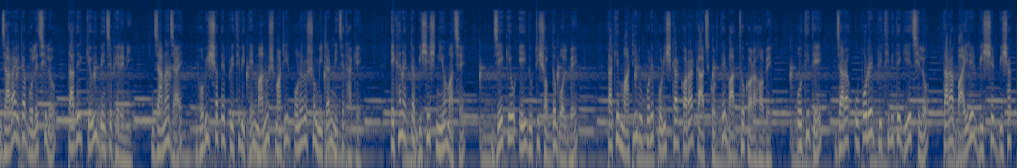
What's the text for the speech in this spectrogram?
যারা এটা বলেছিল, তাদের কেউই বেঁচে ফেরেনি। জানা যায়, ভবিষ্যতে পৃথিবীতে মানুষ মাটির পনেরোশো মিটার নিচে থাকে। এখানে একটা বিশেষ নিয়ম আছে, যে কেউ এই দুটি শব্দ বলবে তাকে মাটির উপরে পরিষ্কার করার কাজ করতে বাধ্য করা হবে। অতীতে, যারা উপরের পৃথিবীতে গিয়েছিল, তারা বাইরের বিশ্বের বিষাক্ত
